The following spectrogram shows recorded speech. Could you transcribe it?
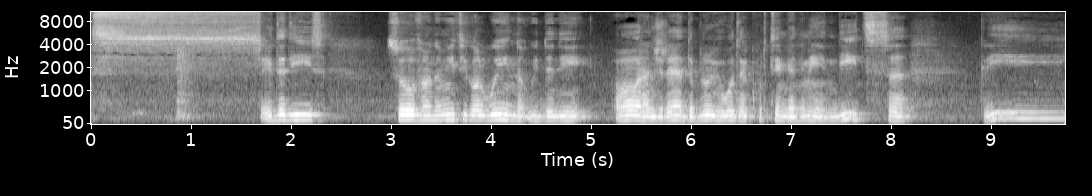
say the this, so from the mythical wind with the orange, red, blue, water, curtain, behind me, and it's green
